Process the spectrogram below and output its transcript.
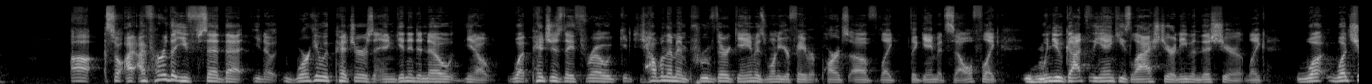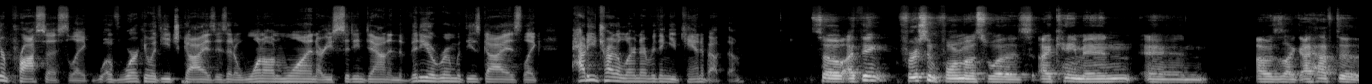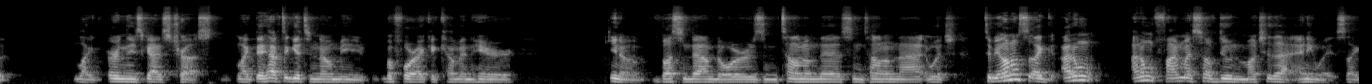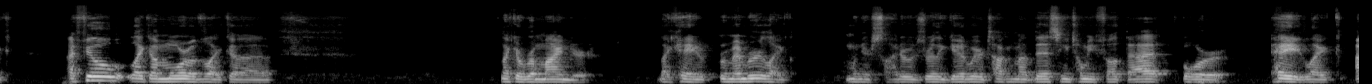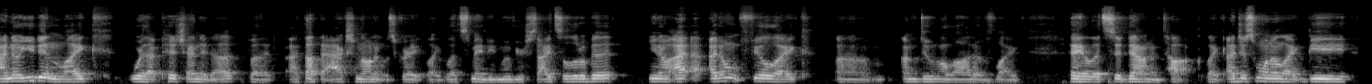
Uh, so I, have heard that you've said that you know working with pitchers and getting to know you know what pitches they throw, get, helping them improve their game is one of your favorite parts of like the game itself. Like mm-hmm. when you got to the Yankees last year and even this year, like what what's your process like of working with each guys? Is it a one on one? Are you sitting down in the video room with these guys? Like how do you try to learn everything you can about them? So I think first and foremost was I came in and I was like I have to like earn these guys trust. Like they have to get to know me before I could come in here, you know, busting down doors and telling them this and telling them that. Which, to be honest, like I don't, I don't find myself doing much of that, anyways. Like I feel like I'm more of like a, like a reminder. like, hey, remember like when your slider was really good, we were talking about this and you told me you felt that, or hey, like I know you didn't like where that pitch ended up, but I thought the action on it was great. Like, let's maybe move your sights a little bit. You know, I I don't feel like um, I'm doing a lot of like, hey, let's sit down and talk. Like, I just want to like be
